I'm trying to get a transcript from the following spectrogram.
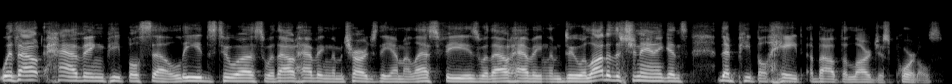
without having people sell leads to us, without having them charge the MLS fees, without having them do a lot of the shenanigans that people hate about the largest portals.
